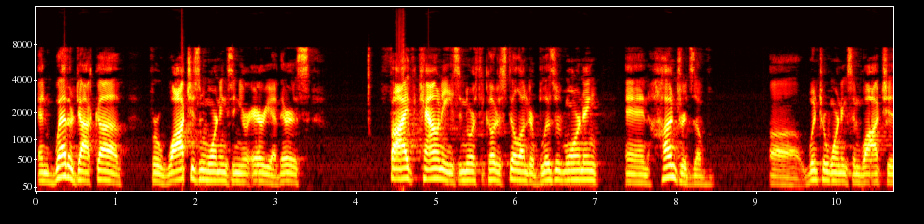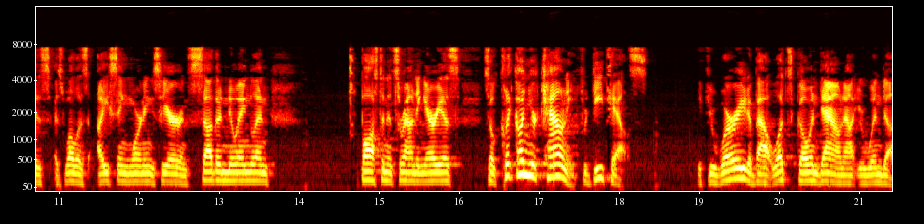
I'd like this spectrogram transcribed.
and weather.gov for watches and warnings in your area. There's five counties in North Dakota still under blizzard warning and hundreds of uh, winter warnings and watches, as well as icing warnings here in southern New England, Boston, and surrounding areas. So click on your county for details if you're worried about what's going down out your window.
